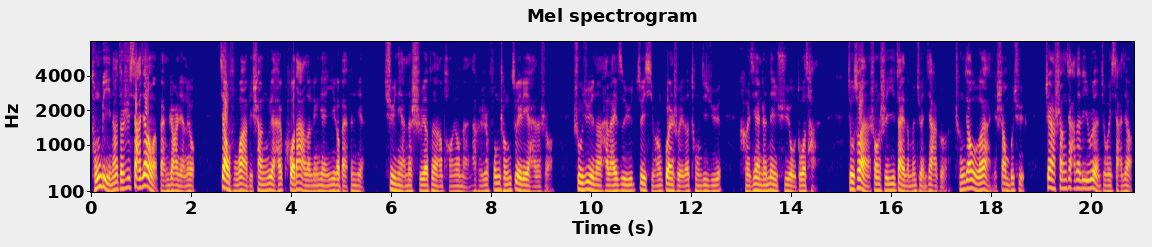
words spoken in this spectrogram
同比呢则是下降了百分之二点六，降幅啊比上个月还扩大了零点一个百分点。去年的十月份啊，朋友们，那可是封城最厉害的时候，数据呢还来自于最喜欢灌水的统计局，可见这内需有多惨。就算双十一再怎么卷价格，成交额呀也上不去，这样商家的利润就会下降。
